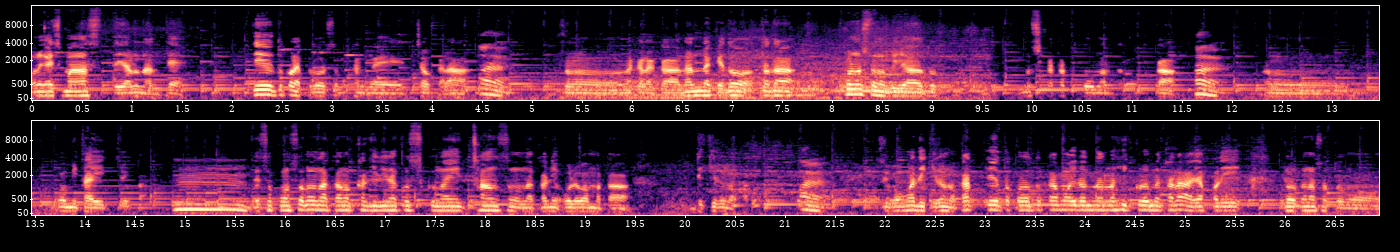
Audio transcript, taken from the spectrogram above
お願いしますってやるなんて、っていうところはやっぱどうしても考えちゃうから、はい。その、なかなかなんだけど、ただ、この人のビリヤードの仕方ってどうなんだろうとか、はい。あのーを見たいっていうか、う。で、そこ、その中の限りなく少ないチャンスの中に俺はまたできるのかと。はい。自分はできるのかっていうところとかもいろんなのひっくるめたら、やっぱり上手な人とも、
